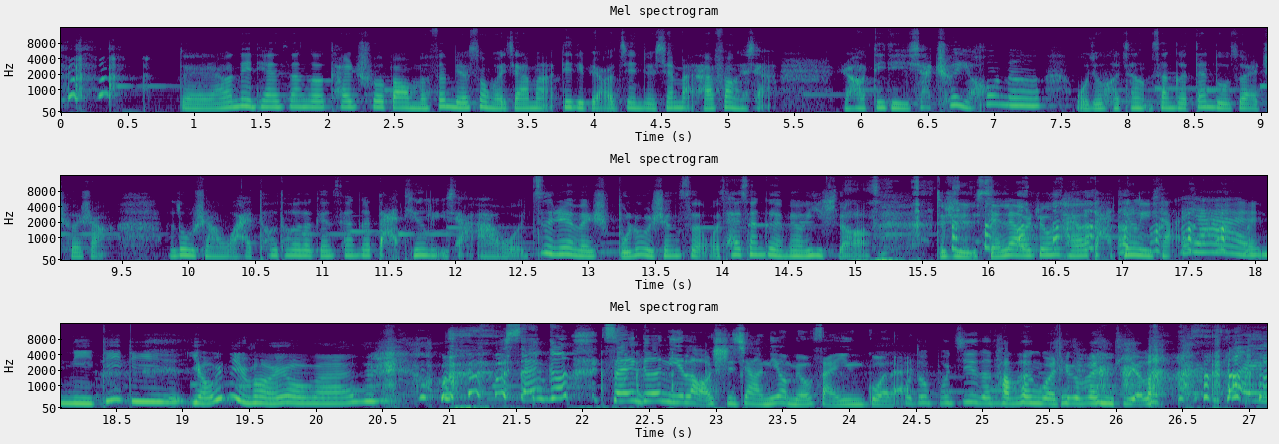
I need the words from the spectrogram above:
对，然后那天三哥开车把我们分别送回家嘛，弟弟比较近，就先把他放下。然后弟弟下车以后呢，我就和三三哥单独坐在车上。路上我还偷偷的跟三哥打听了一下啊，我自认为是不露声色，我猜三哥也没有意识到，就是闲聊中还有打听了一下。哎呀，你弟弟有女朋友吗？就是 哥，三哥，你老实讲，你有没有反应过来？我都不记得他问过这个问题了。哎呦，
